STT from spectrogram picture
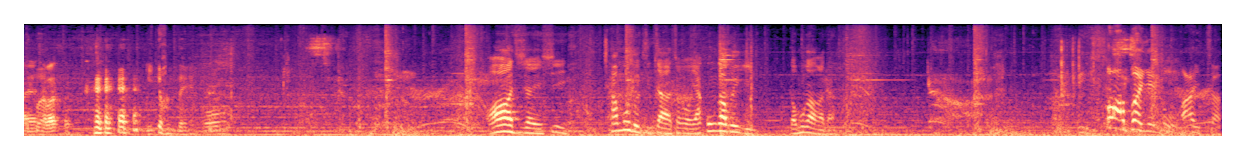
아니, 뭐야? 잡았어. 이겼네. 오. 아 진짜 씨 참호도 진짜 저거 약공 가불기 너무 강하다. 아, 뭐야 얘 또. 아, 진짜.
